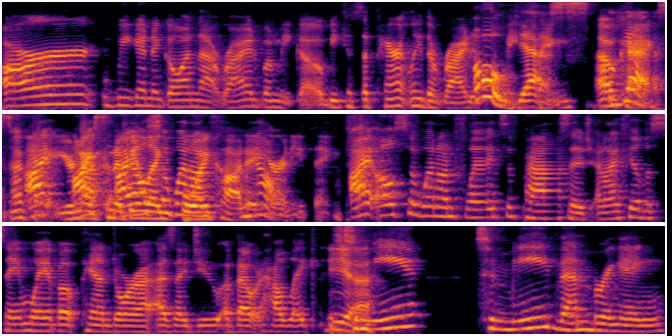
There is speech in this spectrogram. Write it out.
Are we going to go on that ride when we go? Because apparently the ride is Oh, amazing. yes. Okay. Yes. Okay. I- You're not going to be like went on- boycotting no. or anything. I also went on Flights of Passage and I feel the same way about Pandora as I do about how like Yeah. to me to me them bringing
